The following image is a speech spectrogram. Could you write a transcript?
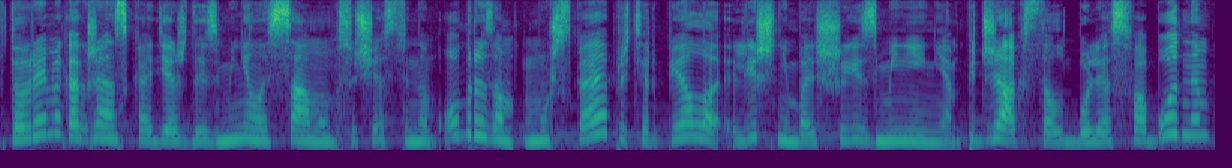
В то время как женская одежда изменилась самым существенным образом, мужская претерпела лишь небольшие изменения. Пиджак стал более свободным,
